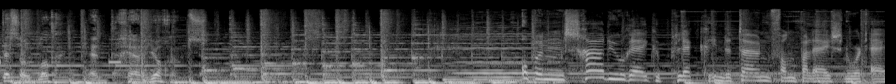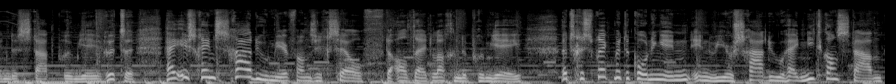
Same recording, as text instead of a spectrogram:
Tesselblok en Ger Jochems. Op een schaduwrijke plek in de tuin van Paleis Noordeinde staat premier Rutte. Hij is geen schaduw meer van zichzelf, de altijd lachende premier. Het gesprek met de koningin, in wier schaduw hij niet kan staan...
